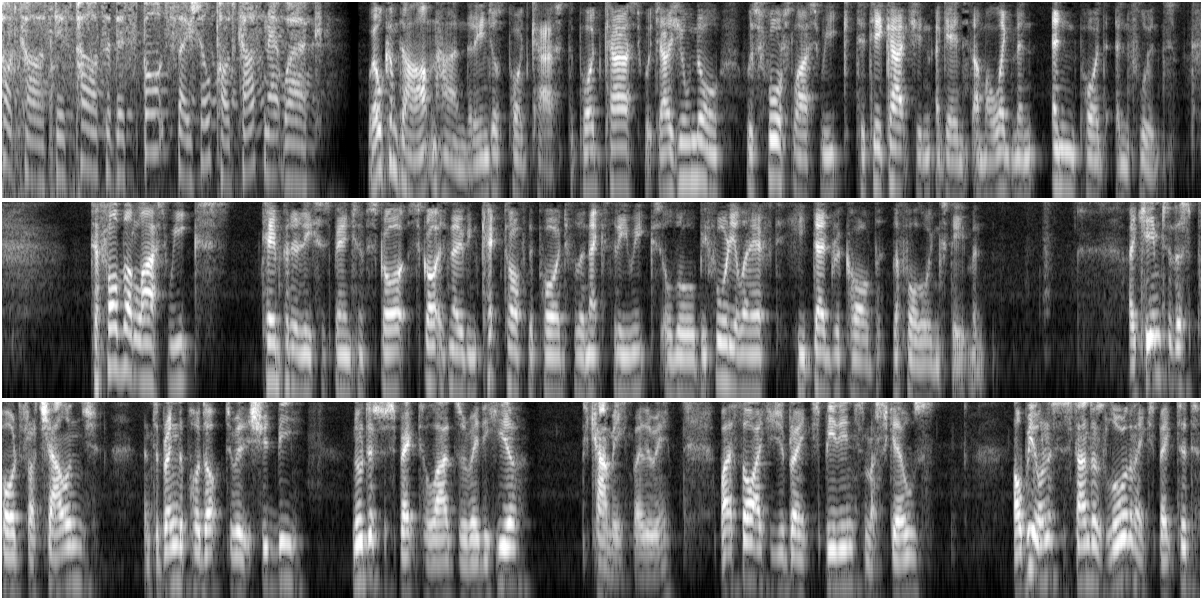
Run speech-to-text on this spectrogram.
podcast is part of the Sports Social Podcast Network. Welcome to Heart and Hand, the Rangers podcast, the podcast which, as you'll know, was forced last week to take action against a malignant in pod influence. To further last week's temporary suspension of Scott, Scott has now been kicked off the pod for the next three weeks, although before he left, he did record the following statement. I came to this pod for a challenge and to bring the pod up to where it should be. No disrespect to lads already here. It's Cammy, by the way. But I thought I could just bring experience and my skills. I'll be honest, the standard's lower than I expected.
